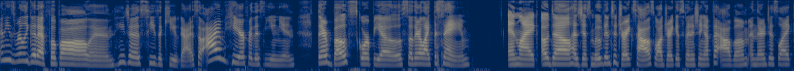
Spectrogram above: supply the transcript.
and he's really good at football and he just he's a cute guy. So I'm here for this union. They're both Scorpios, so they're like the same. And like Odell has just moved into Drake's house while Drake is finishing up the album and they're just like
